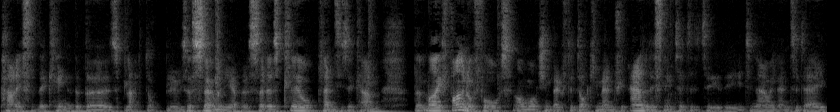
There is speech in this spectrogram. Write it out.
Palace of the King of the Birds, Black Dog Blues, there's so many others, so there's still plenty to come. But my final thought on watching both the documentary and listening to, to, to the to Now and Then today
